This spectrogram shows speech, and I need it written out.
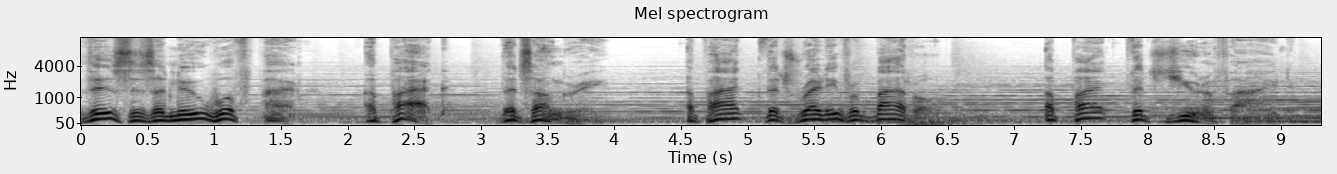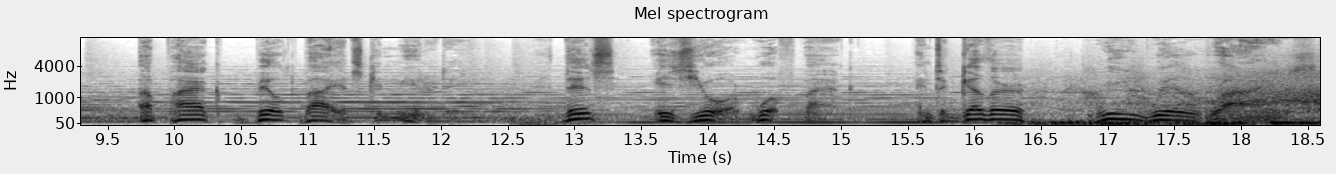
This is a new wolf pack, a pack that's hungry, a pack that's ready for battle, a pack that's unified, a pack built by its community. This is your wolf pack, and together we will rise.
